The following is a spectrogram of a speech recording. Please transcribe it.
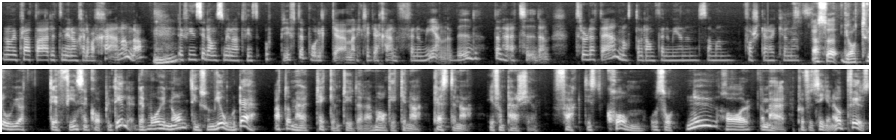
Men om vi pratar lite mer om själva stjärnan då. Mm. Det finns ju de som menar att det finns uppgifter på olika märkliga stjärnfenomen vid den här tiden. Tror du att det är något av de fenomenen som man forskare har kunnat... Alltså, jag tror ju att det finns en koppling till det. Det var ju någonting som gjorde att de här teckentydarna, magikerna, prästerna ifrån Persien faktiskt kom och så nu har de här profetiorna uppfyllts.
